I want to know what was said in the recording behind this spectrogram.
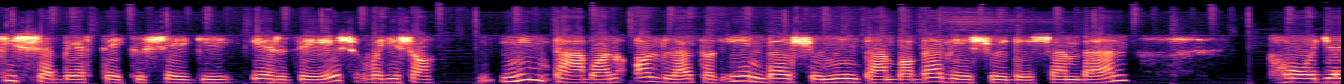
kisebb értékűségi érzés, vagyis a mintában az lesz, az én belső mintámban, bevésődésemben, hogy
